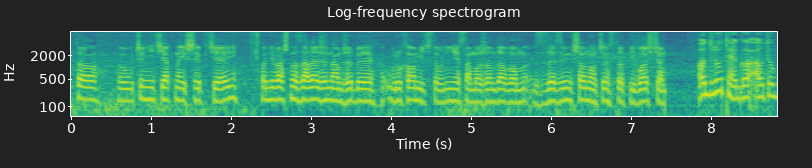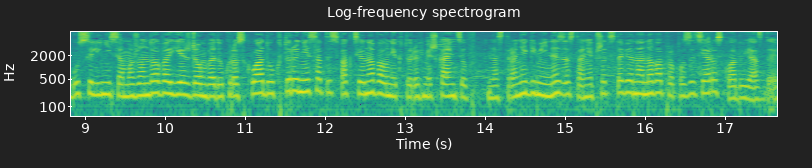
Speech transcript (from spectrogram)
to uczynić jak najszybciej, ponieważ no zależy nam, żeby uruchomić tą linię samorządową ze zwiększoną częstotliwością. Od lutego autobusy linii samorządowej jeżdżą według rozkładu, który nie satysfakcjonował niektórych mieszkańców. Na stronie gminy zostanie przedstawiona nowa propozycja rozkładu jazdy.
